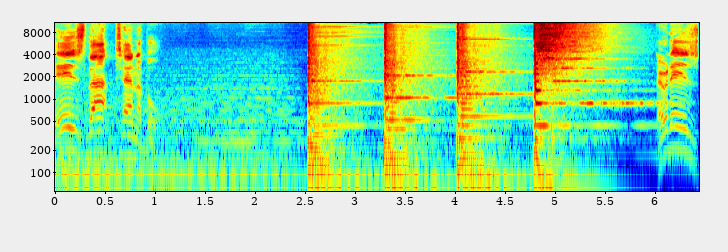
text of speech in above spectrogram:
Is that tenable? There it is.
